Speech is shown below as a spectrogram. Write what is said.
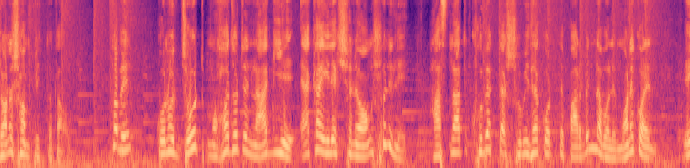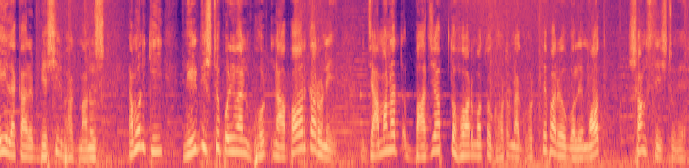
জনসম্পৃক্ততাও। তবে কোনো জোট মহাজোটে না গিয়ে একা ইলেকশনে অংশ নিলে হাসনাত খুব একটা সুবিধা করতে পারবেন না বলে মনে করেন এই এলাকার বেশিরভাগ মানুষ, এমনকি নির্দিষ্ট পরিমাণ ভোট না পাওয়ার কারণে জামানত বাজেয়াপ্ত হওয়ার মতো ঘটনা ঘটতে পারেও বলে মত সংশ্লিষ্টদের।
